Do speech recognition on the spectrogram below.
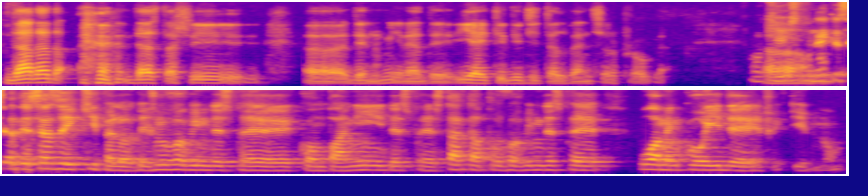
Da, da, da. De asta și uh, denumirea de EIT Digital Venture Program. Ok, um, spune că se adresează echipelor, deci nu vorbim despre companii, despre startup-uri, vorbim despre oameni cu o idee efectiv, nu?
